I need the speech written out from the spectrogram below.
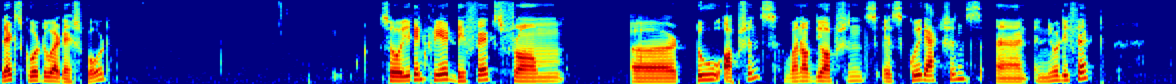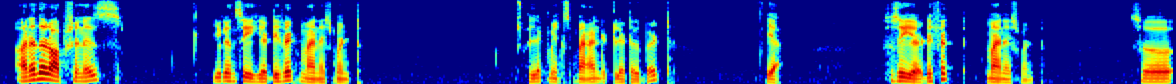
Let's go to our dashboard so you can create defects from uh, two options. One of the options is quick actions and a new defect. Another option is you can see here defect management. Let me expand it a little bit. Yeah. So see here defect management. So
